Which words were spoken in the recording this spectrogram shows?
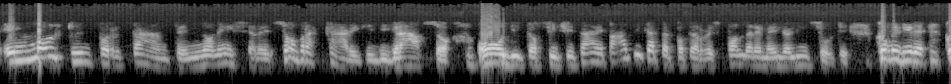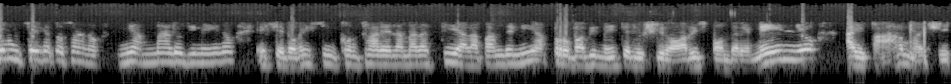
è molto importante non essere sovraccarichi di grasso o di tossicità epatica per poter rispondere meglio agli insulti. Come dire, con un fegato sano mi ammalo di meno e se dovessi incontrare la malattia, la pandemia, probabilmente riuscirò a rispondere meglio ai farmaci,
